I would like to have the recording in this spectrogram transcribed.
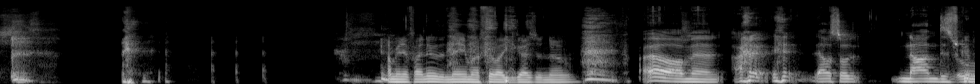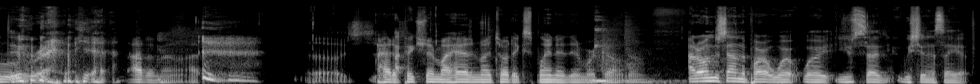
I mean, if I knew the name, I feel like you guys would know. Oh man, I, that was so non-descriptive. Ooh, right. Yeah. I don't know. I, Oh. I had a picture in my head and I tried to explain it. It didn't work out. Though. I don't understand the part where, where you said we shouldn't say it.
